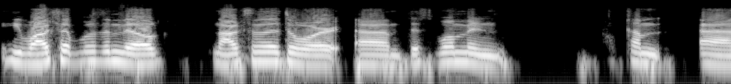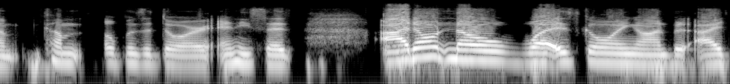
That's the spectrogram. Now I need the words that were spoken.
he walks up with the milk, knocks on the door. Um, this woman come um, come opens the door, and he says, "I don't know what is going on, but I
